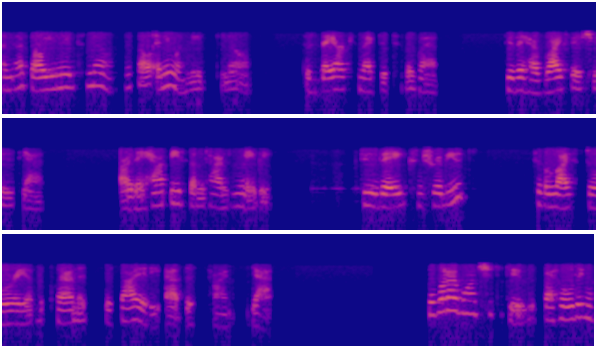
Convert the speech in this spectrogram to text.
And that's all you need to know. That's all anyone needs to know. Is they are connected to the web. Do they have life issues? Yes. Are they happy? Sometimes, maybe. Do they contribute to the life story of the planet society at this time? Yes. So, what I want you to do is by holding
